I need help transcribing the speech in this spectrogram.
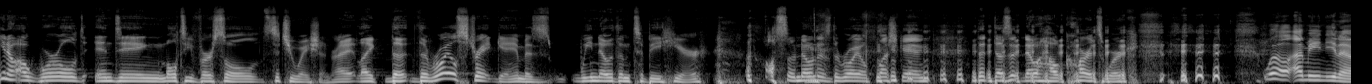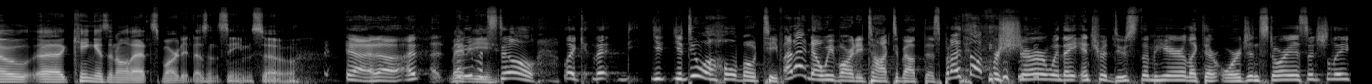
you know a world-ending multiversal situation, right? Like the the Royal Straight Gang, as we know them to be here, also known as the Royal Flush Gang, that doesn't know how cards work. well, I mean, you know, uh, King isn't all that smart. It doesn't seem so. Yeah, no, I, I, but even still, like that, you, you do a whole motif, and I know we've already talked about this, but I thought for sure when they introduced them here, like their origin story, essentially,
